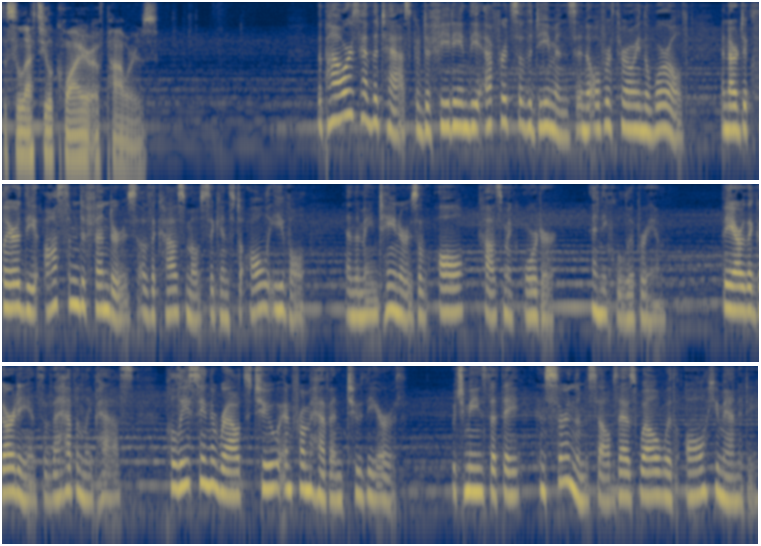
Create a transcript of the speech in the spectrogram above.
The Celestial Choir of Powers. The powers have the task of defeating the efforts of the demons in overthrowing the world and are declared the awesome defenders of the cosmos against all evil and the maintainers of all cosmic order and equilibrium. They are the guardians of the heavenly paths, policing the routes to and from heaven to the earth, which means that they concern themselves as well with all humanity.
